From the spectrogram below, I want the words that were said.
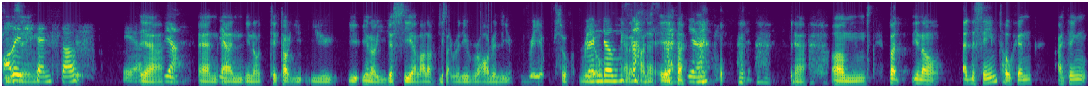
polished pleasing. and stuff. Yeah. Yeah. Yeah. And yeah. and you know TikTok, you you you, you know you just see a lot of these like really raw really real so real Random kind of content yeah. yeah. Yeah. Um but you know at the same token i think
